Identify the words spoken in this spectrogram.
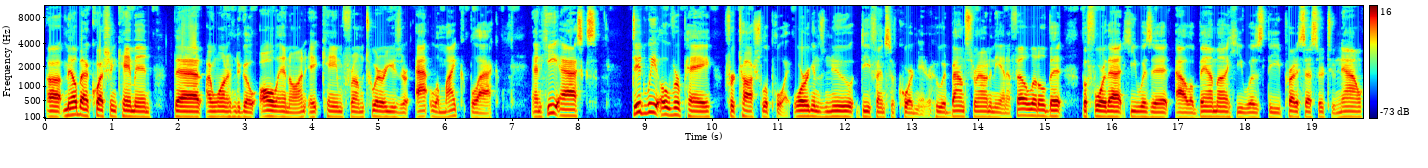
uh, mailbag question came in that I wanted to go all in on. It came from Twitter user at Lamike Black, and he asks, "Did we overpay for Tosh Lupoi, Oregon's new defensive coordinator, who had bounced around in the NFL a little bit. Before that, he was at Alabama. He was the predecessor to now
